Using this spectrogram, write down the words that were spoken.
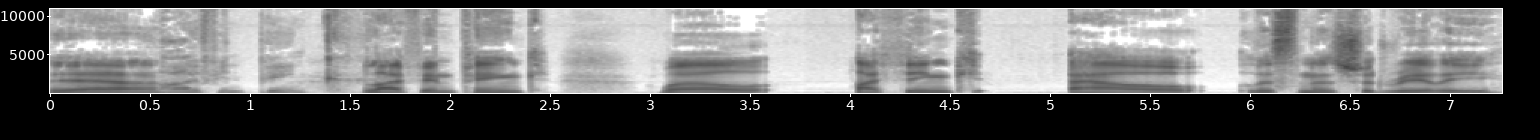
Yeah. Life in pink. Life in pink. Well, I think our listeners should really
